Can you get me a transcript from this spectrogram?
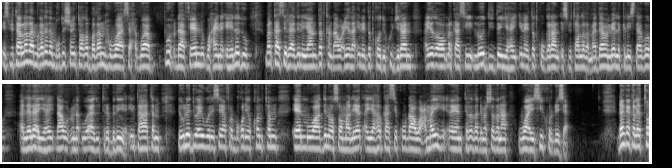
isbitaalada magaalada muqdisho intooda badan waa buux dhaafeen waxayna eheladu markaasi raadinayaan dadkan dhaawacyada inay dadkoodii ku jiraan iyadoo markaasi loo diidan yahay inay dadku galaan isbitaalada maadaama meel la kala istaago la leeyahay dhaawacuna uu aada u tiro badan yahay. Inta haatan dowladdu ay wareysay afar boqol iyo konton muwaadin oo soomaaliyeed ayaa halkaasi ku dhaawacmay tirada dhimashadana waa ay sii kordhaysaa dhanka kaleeto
